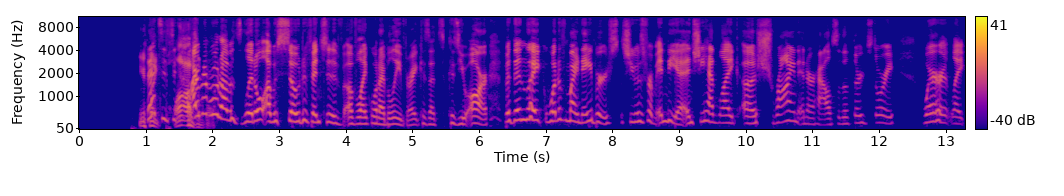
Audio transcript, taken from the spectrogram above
You're that's like I remember when I was little, I was so defensive of like what I believed, right? Because that's because you are. But then, like one of my neighbors, she was from India, and she had like a shrine in her house, so the third story, where like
